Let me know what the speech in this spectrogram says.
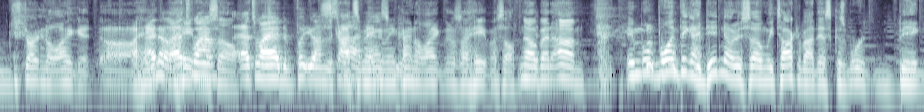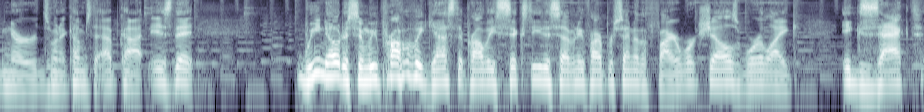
i'm starting to like it. Oh, I, hate, I know that's hate why myself. That's why I had to put you on the Scott's spot. making me kind of like this. I hate myself. No, but um, and one thing I did notice though, and we talked about this because we're big nerds when it comes to Epcot, is that we noticed, and we probably guessed that probably sixty to seventy-five percent of the fireworks shells were like exact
